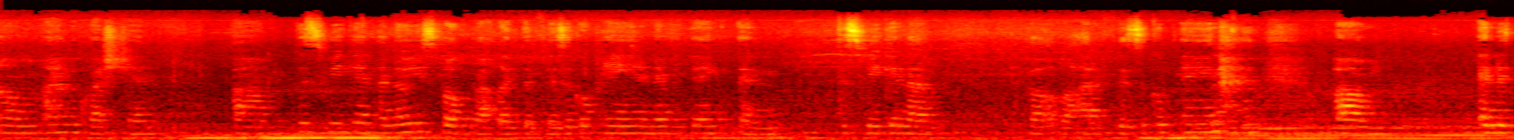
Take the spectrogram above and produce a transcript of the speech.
Um, I have a question. Um, this weekend, I know you spoke about like the physical pain and everything, and this weekend I felt a lot of physical pain, um, and it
